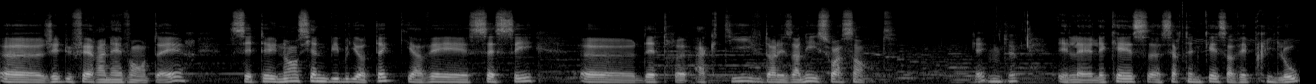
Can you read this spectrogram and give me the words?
Euh, j'ai dû faire un inventaire. C'était une ancienne bibliothèque qui avait cessé euh, d'être active dans les années 60. OK? Et les, les caisses, certaines caisses avaient pris l'eau.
